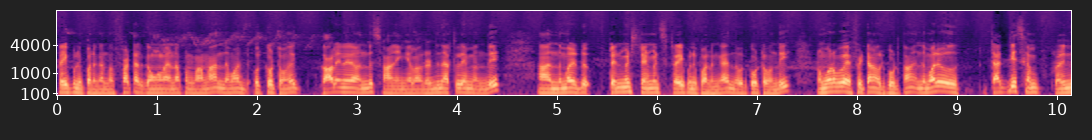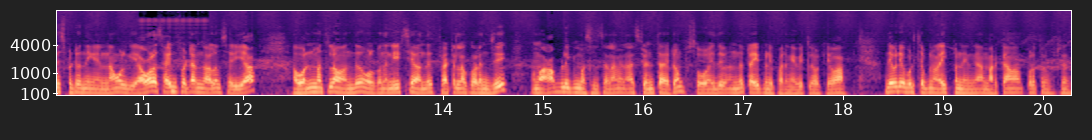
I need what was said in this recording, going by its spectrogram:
ட்ரை பண்ணி பாருங்கள் அந்த ஃபேட்டாக இருக்கவங்களாம் என்ன பண்ணலாம்னா இந்த மாதிரி ஒர்க் அவுட்டை வந்து காலையில் வந்து சாயங்காலம் ரெண்டு நேரத்துலையும் வந்து அந்த மாதிரி ten minutes ten minutes try பண்ணி பாருங்கள் இந்த ஒர்க் அவுட்டை வந்து ரொம்ப ரொம்ப எஃபெக்டான ஒர்க் அவுட் தான். இந்த மாதிரி ஒரு தேர்ட்டி டேஸ் கம் கண்டினியூஸ் பண்ணிட்டு வந்தீங்கன்னா உங்களுக்கு எவ்வளோ சைடு ஃபேட்டாக இருந்தாலும் சரியா ஒன் மந்தில் வந்து உங்களுக்கு வந்து நீட்ஸியாக வந்து ஃபேட்டெல்லாம் குறைஞ்சி நம்ம ஆப்ளிக் மசில்ஸ் எல்லாமே நல்லா ஸ்ட்ரென்த் ஆயிரும். ஸோ இது வந்து ட்ரை பண்ணி பாருங்கள் வீட்டில் ஓகேவா இந்த வீடியோ பிடிச்சப்ப லைக் பண்ணுங்கள் மறக்காம பொறுத்த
